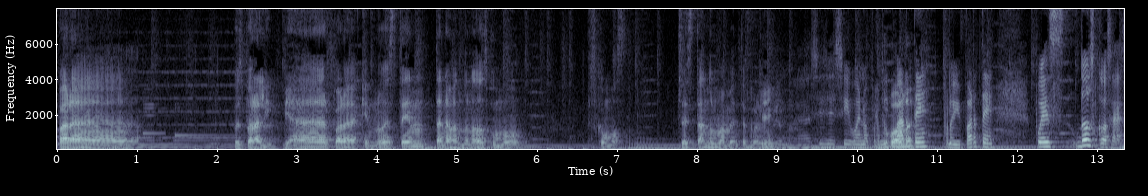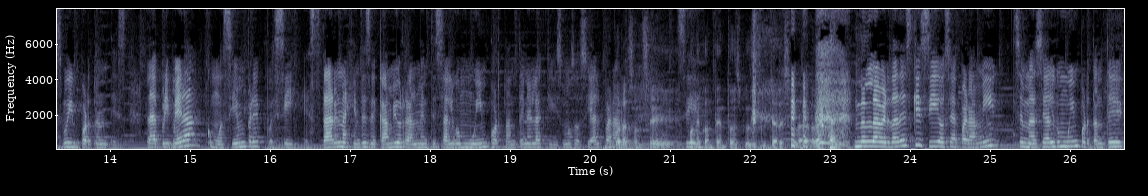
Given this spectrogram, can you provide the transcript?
para, pues para limpiar, para que no estén tan abandonados como, pues como se están normalmente por el gobierno. Ah, Sí, sí, sí. Bueno, por ¿Y mi parte, por mi parte, pues dos cosas muy importantes. La primera, como siempre, pues sí, estar en agentes de cambio realmente es algo muy importante en el activismo social Mi para mí. corazón se Sí. pone contento después de escuchar eso, la verdad. No, la verdad es que sí, o sea, para mí se me hace algo muy importante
